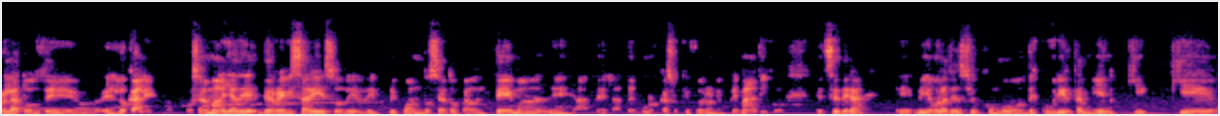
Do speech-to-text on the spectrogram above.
relatos de, locales. ¿no? O sea, más allá de, de revisar eso, de, de, de, cuándo se ha tocado el tema, de, algunos casos que fueron emblemáticos, etcétera, eh, me llamó la atención como descubrir también qué, qué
